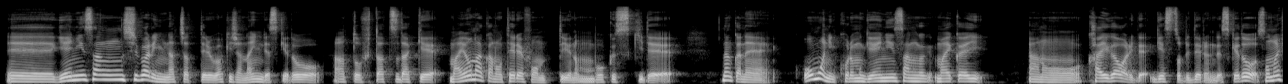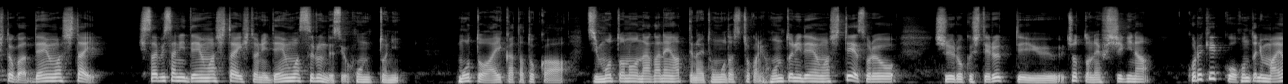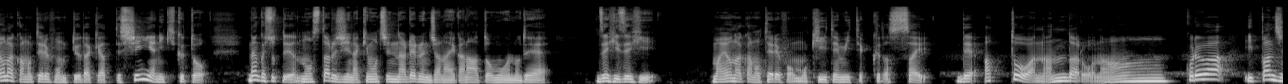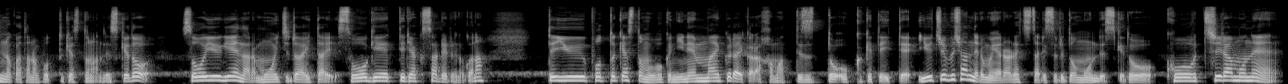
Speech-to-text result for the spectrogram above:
えー、芸人さん縛りになっちゃってるわけじゃないんですけど、あと二つだけ、真夜中のテレフォンっていうのも僕好きで、なんかね、主にこれも芸人さんが毎回、あのー、会代わりでゲストで出るんですけど、その人が電話したい、久々に電話したい人に電話するんですよ、本当に。元相方とか、地元の長年会ってない友達とかに本当に電話して、それを収録してるっていう、ちょっとね、不思議な。これ結構本当に真夜中のテレフォンっていうだけあって、深夜に聞くと、なんかちょっとノスタルジーな気持ちになれるんじゃないかなと思うので、ぜひぜひ、真夜中のテレフォンも聞いてみてください。で、あとは何だろうなこれは一般人の方のポッドキャストなんですけど、そういう芸ならもう一度会いたい。送迎って略されるのかなっていうポッドキャストも僕2年前くらいからハマってずっと追っかけていて、YouTube チャンネルもやられてたりすると思うんですけど、こちらもね、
